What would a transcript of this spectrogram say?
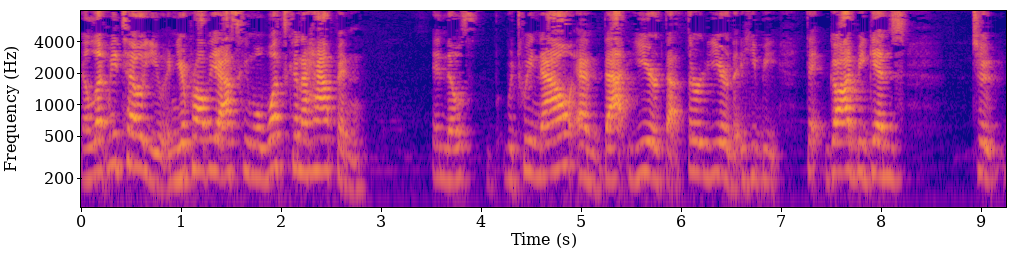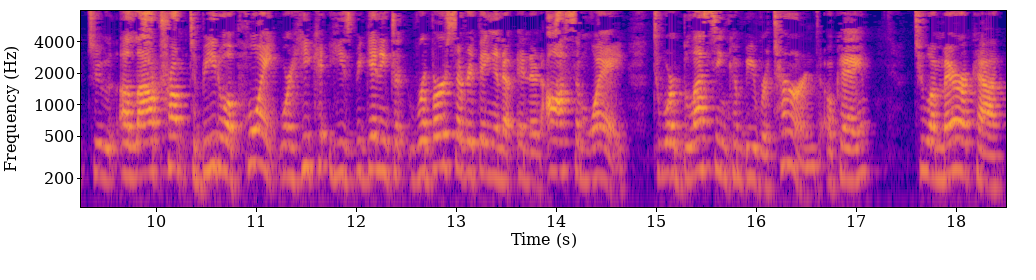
Now let me tell you, and you're probably asking, well, what's going to happen in those, between now and that year, that third year that he be, that God begins to, to allow Trump to be to a point where he, he's beginning to reverse everything in, a, in an awesome way to where blessing can be returned, okay, to America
